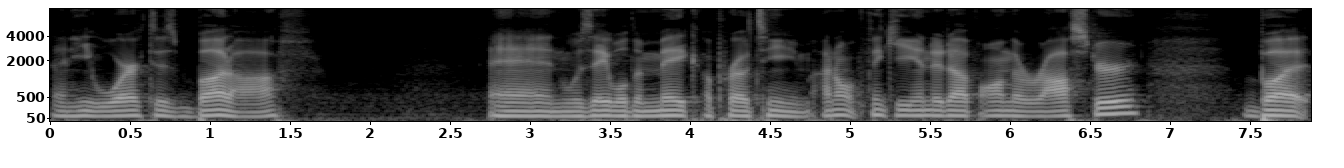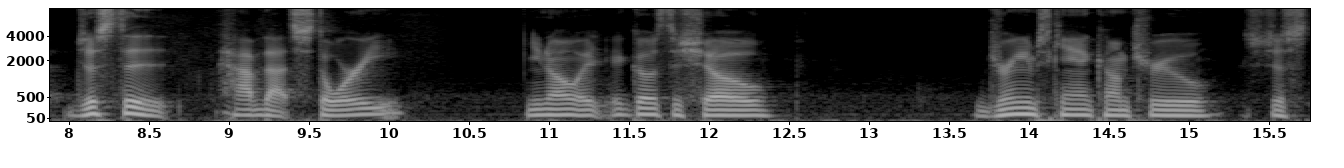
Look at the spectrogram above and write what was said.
and he worked his butt off and was able to make a pro team. I don't think he ended up on the roster, but just to have that story, you know, it, it goes to show dreams can come true. It's just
